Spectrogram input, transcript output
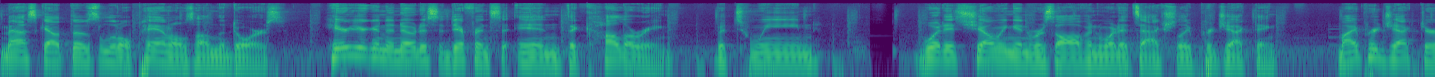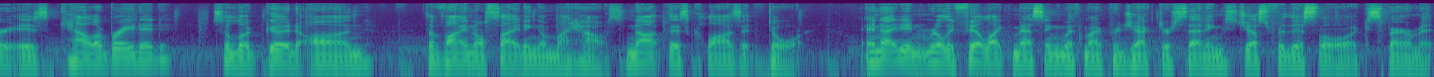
mask out those little panels on the doors. Here you're going to notice a difference in the coloring between what it's showing in Resolve and what it's actually projecting. My projector is calibrated to look good on the vinyl siding of my house, not this closet door. And I didn't really feel like messing with my projector settings just for this little experiment.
